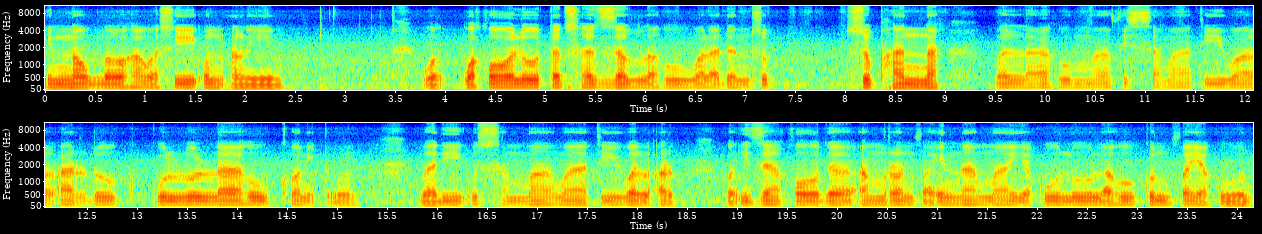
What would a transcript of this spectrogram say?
Innallaha wasi'un alim wa qalu takhazallahu waladan subhanah wallahu ma fis samawati wal ardu kullun lahu qanitun badi'us samawati wal ard wa idza qada amran fa innama yaqulu lahu kun fayakun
